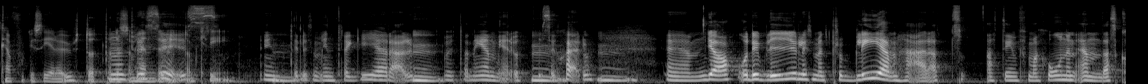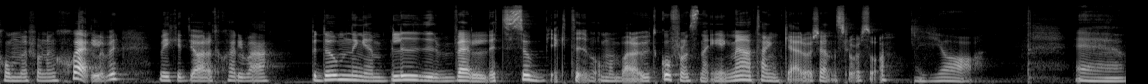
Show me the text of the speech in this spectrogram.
kan fokusera utåt på det Men som händer precis. runt omkring. Inte liksom interagerar, utan är mer uppe i sig själv. Ehm, ja, och det blir ju liksom ett problem här att, att informationen endast kommer från en själv. Vilket gör att själva bedömningen blir väldigt subjektiv om man bara utgår från sina egna tankar och känslor och så. Ja. Eh,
